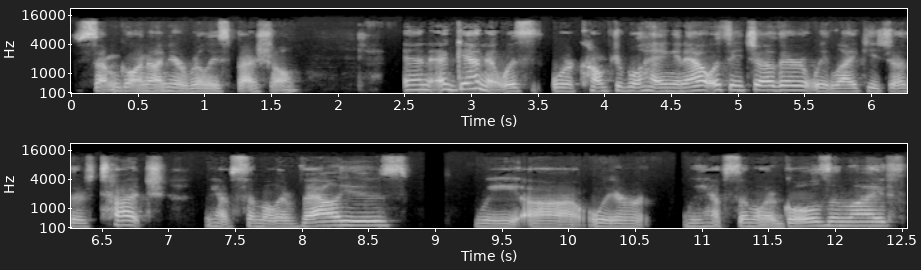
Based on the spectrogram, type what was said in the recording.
something going on here really special. And again, it was, we're comfortable hanging out with each other. We like each other's touch. We have similar values. We, uh, we're, we have similar goals in life.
